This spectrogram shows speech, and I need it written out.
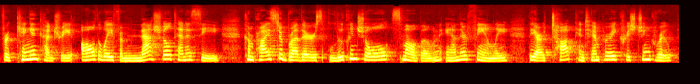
for King and Country, all the way from Nashville, Tennessee, comprised of brothers Luke and Joel Smallbone and their family. They are a top contemporary Christian group,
